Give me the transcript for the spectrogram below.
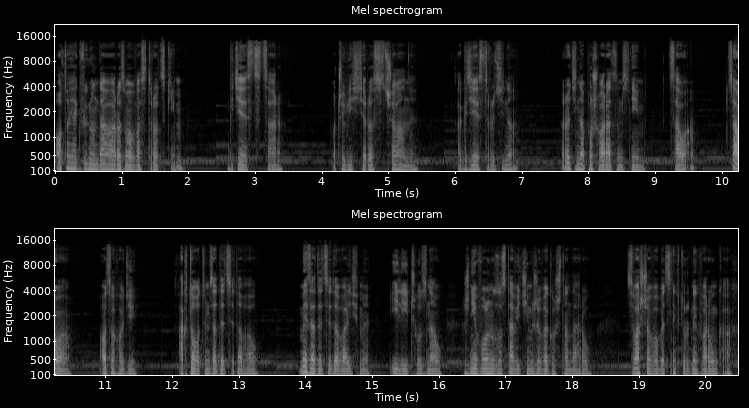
Oto jak wyglądała rozmowa z Trockim. Gdzie jest car? Oczywiście rozstrzelany. A gdzie jest rodzina? Rodzina poszła razem z nim. Cała? Cała. O co chodzi? A kto o tym zadecydował? My zadecydowaliśmy. Ilicz uznał, że nie wolno zostawić im żywego sztandaru, zwłaszcza w obecnych trudnych warunkach.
